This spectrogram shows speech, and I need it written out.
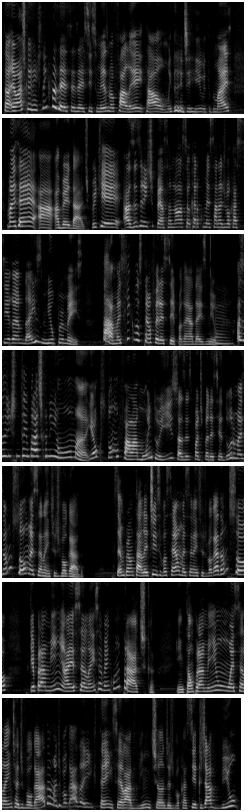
Então, eu acho que a gente tem que fazer esse exercício mesmo. Eu falei e tal, muita gente riu e tudo mais. Mas é a, a verdade. Porque às vezes a gente pensa, nossa, eu quero começar na advocacia ganhando 10 mil por mês. Tá, mas o que, que você tem a oferecer para ganhar 10 mil? É. Às vezes a gente não tem prática nenhuma. E eu costumo falar muito isso, às vezes pode parecer duro, mas eu não sou uma excelente advogada. Você me perguntar, Letícia, você é uma excelente advogada? Eu não sou. Porque para mim, a excelência vem com a prática. Então, para mim, um excelente advogado é um advogado aí que tem, sei lá, 20 anos de advocacia, que já viu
